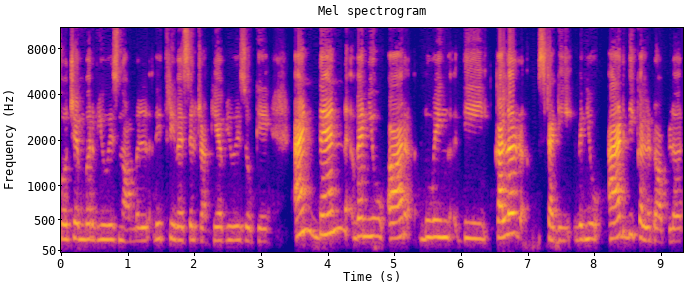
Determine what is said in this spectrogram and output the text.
four chamber view is normal the three vessel trachea view is okay and then when you are doing the color study when you add the color doppler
